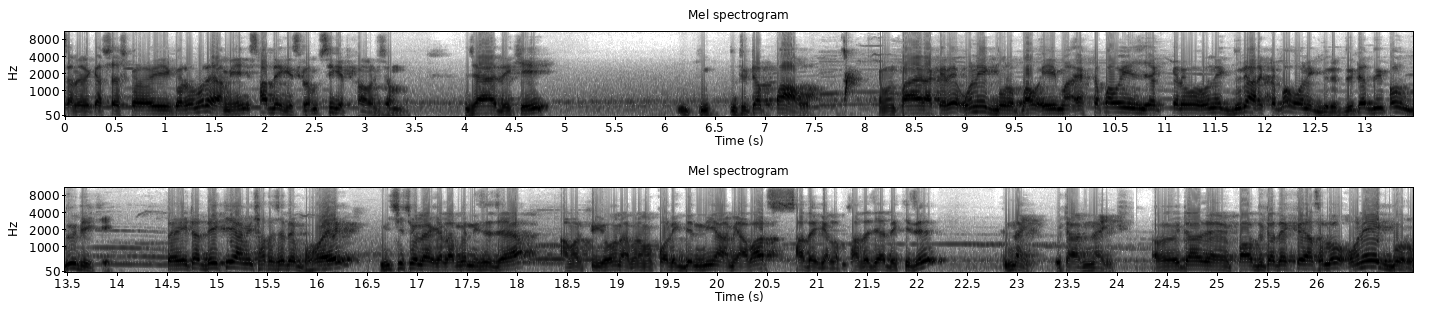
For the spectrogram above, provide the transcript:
স্যালারি কাজ শেষ করে ই করার পরে আমি ছাদে গেছিলাম সিগারেট খাওয়ার জন্য। যা দেখি দুটা পাও। যেমন পায়ের আকারে অনেক বড় পাও, এই একটা পাও এই একেবারে অনেক দূরে, আরেকটা পাও অনেক দূরে। দুইটা দুই পাও দুই দিকে। তো এটা দেখে আমি সাথে সাথে ভয়ে নিচে চলে গেলাম নিচে যায় আমার পিয়ন এবং আমার কলিগদের নিয়ে আমি আবার ছাদে গেলাম। ছাদে যা দেখি যে নাই ওটা আর নাই। ওইটা পাও দুটা দেখতে আসলো অনেক বড়।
